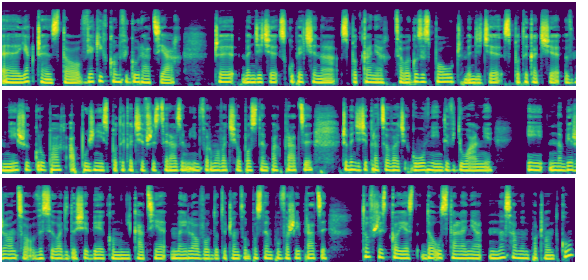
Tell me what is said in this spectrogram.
e, jak często, w jakich konfiguracjach. Czy będziecie skupiać się na spotkaniach całego zespołu, czy będziecie spotykać się w mniejszych grupach, a później spotykać się wszyscy razem i informować się o postępach pracy, czy będziecie pracować głównie indywidualnie i na bieżąco wysyłać do siebie komunikację mailową dotyczącą postępu waszej pracy. To wszystko jest do ustalenia na samym początku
